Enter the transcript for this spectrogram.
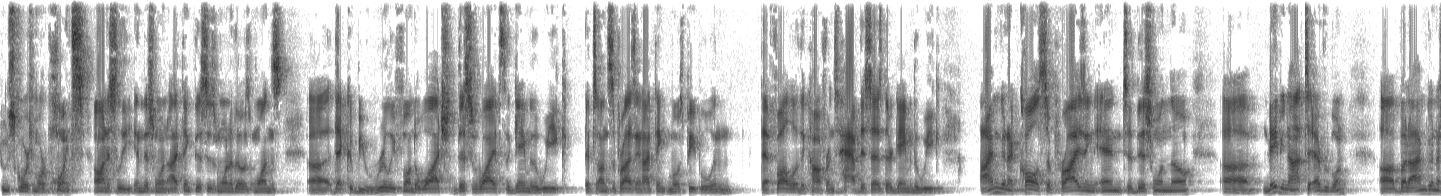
who scores more points, honestly, in this one. I think this is one of those ones uh, that could be really fun to watch. This is why it's the game of the week. It's unsurprising. I think most people in, that follow the conference have this as their game of the week. I'm going to call a surprising end to this one, though. Uh, maybe not to everyone. Uh, but I'm gonna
